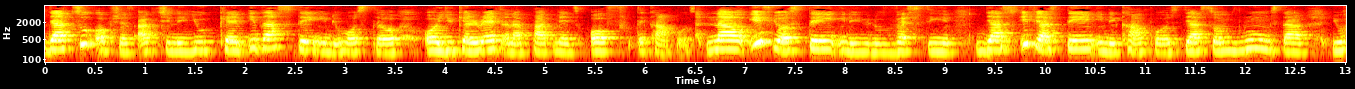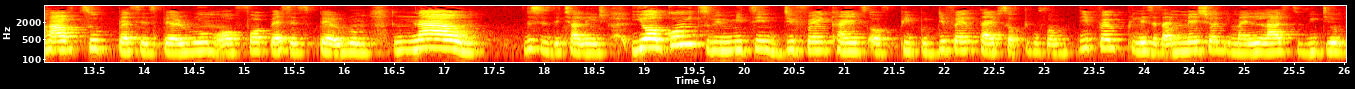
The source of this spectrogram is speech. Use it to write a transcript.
There are two options actually. You can either stay in the hostel or you can rent an apartment off the campus. Now if you're staying in the university just if you're staying in the campus, there are some rooms that you have two persons per room or four persons per room. Now, this is the challenge. You're going to be meeting different kinds of people different types of people from different places. I mentioned in my last video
